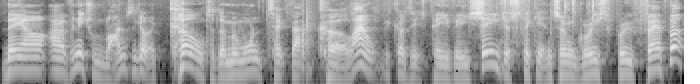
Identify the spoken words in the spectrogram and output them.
They are uh, Venetian blinds, they've got a curl to them and we want to take that curl out because it's PVC. Just stick it in some greaseproof paper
